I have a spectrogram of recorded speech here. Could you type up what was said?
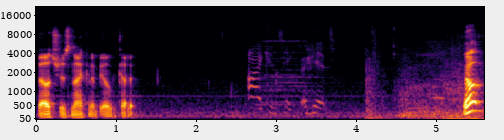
Belcher's not gonna be able to cut it. I can take the hit. nope,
